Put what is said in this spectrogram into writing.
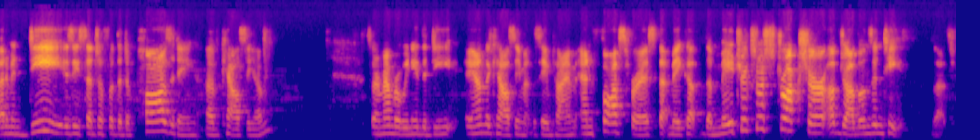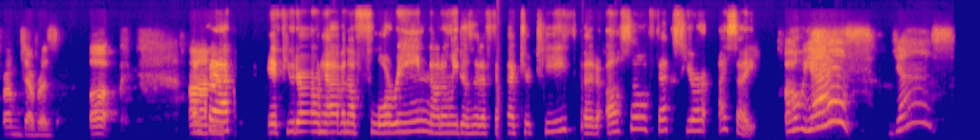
Vitamin D is essential for the depositing of calcium. So remember, we need the D and the calcium at the same time, and phosphorus that make up the matrix or structure of jawbones and teeth. That's from Deborah's book. Um, fact, if you don't have enough fluorine, not only does it affect your teeth, but it also affects your eyesight. Oh yes, yes.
